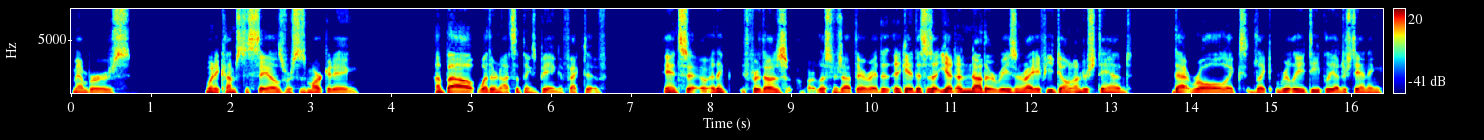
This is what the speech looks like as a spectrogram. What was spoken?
members when it comes to sales versus marketing about whether or not something's being effective. And so I think for those of our listeners out there, right, again, this is yet another reason, right? If you don't understand that role, like, like really deeply understanding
